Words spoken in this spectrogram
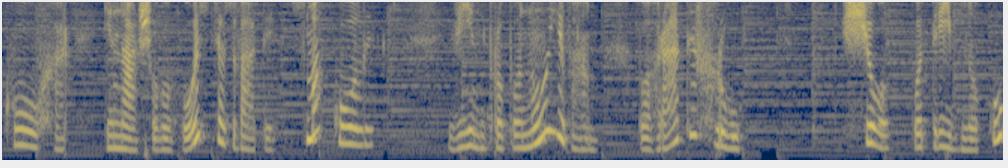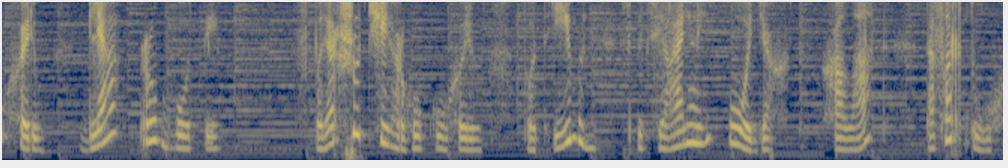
кухар, і нашого гостя звати Смаколик. Він пропонує вам пограти в гру, що потрібно кухарю для роботи. В першу чергу кухарю потрібен спеціальний одяг, халат та фартух.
